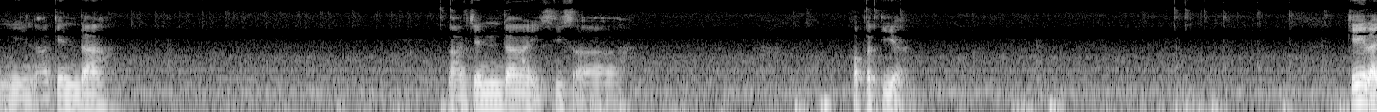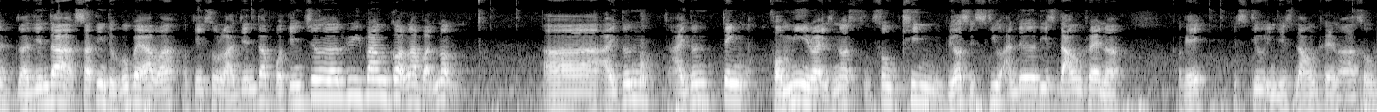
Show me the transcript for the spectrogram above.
mean Lagenda. Lagenda is this uh property uh. Okay, Lagenda starting to go back up. Ah. Okay, so Lagenda potential rebound got lah, but not. Uh, I don't, I don't think for me right, it's not so keen because it's still under this downtrend. Ah. Okay, it's still in this downtrend. Ah, so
